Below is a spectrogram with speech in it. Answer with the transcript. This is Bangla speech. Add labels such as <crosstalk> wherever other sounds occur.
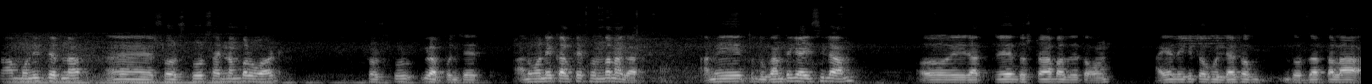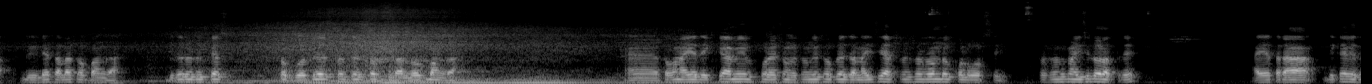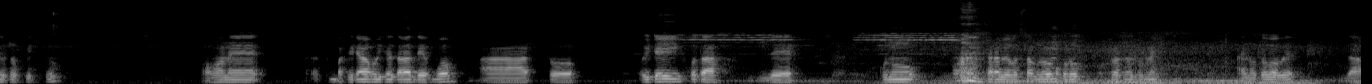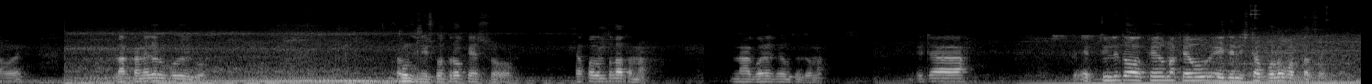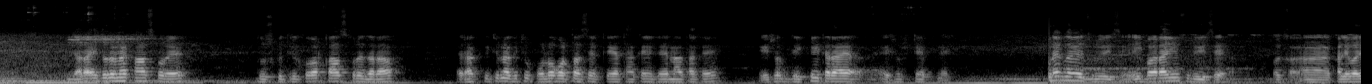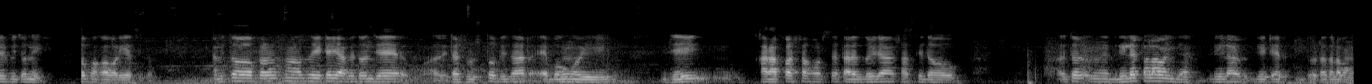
নাম Monir Debnath Saraspur side number ward, Saraspur গ্রাম পঞ্চায়েত। আনুমানিক কালকে সন্ধ্যা নাগাদ আমি তো দোকান থেকে আইছিলাম, ওই রাত্রে দশটা বাজে তখন। আইয়া দেখি তো খুললা সব দরজার তালা, গ্রিলের তালা সব ভাঙ্গা ভিতরে ঢুকে সব গোদরেজ টোদরেজ সব খোলা, লোক ভাঙ্গা তখন আইয়া দেখি আমি পরে সঙ্গে সঙ্গে সবরে জানাইছি, আর প্রশাসন কল করছি। প্রশাসন আইছিল রাত্রে। আইয়া তারা দেখে গেছে সব কিছু ওখানে বাকিটা হয়েছে তারা দেখব। আর তো ওইটাই কথা যে কোনো <clears throat> তারা ব্যবস্থা গ্রহণ করুক প্রশাসনে আইনতভাবে যা হয়। লাখ খানেকের উপর হইব। সব জিনিসপত্র ক্যাশ সহ। কদমতলা থানা। না ঘরে কেউ ছিল না। এটা অ্যাকচুয়ালি তো কেউ না কেউ এই জিনিসটা ফলো করতেছে। যারা এই ধরনের কাজ করে দুষ্কৃতিকর কাজ করে যারা এরা কিছু না কিছু ফলো করতেছে, কে থাকে, কে না থাকে, এইসব দেখেই তারা এইসব স্টেপ নেয়। অনেক জায়গায় চুরি হয়েছে, এই পাড়াইও চুরি হয়েছে, ওই কালীবাড়ির পিছনেই ফাঁকা বাড়ি আছিল আমি তো প্রশাসনের কাছে এটাই আবেদন যে, এটা সুস্থ, বিচার এবং ওই যেই খারাপ কাজটা করছে তাদের দইরা শাস্তি দেওয়া হোক। হয়তো গ্রিলের তালা ভাঙ্গিয়া গ্রিল আর গেটের দুটা তালা ভাঙ্গা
